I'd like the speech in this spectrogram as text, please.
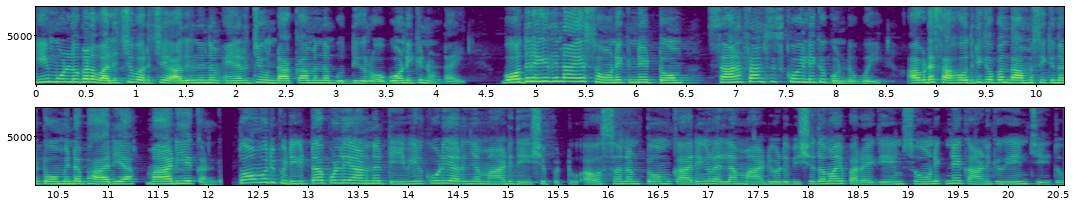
ഈ മുള്ളുകൾ വലിച്ചു പറിച്ച് അതിൽ നിന്നും എനർജി ഉണ്ടാക്കാമെന്ന ബുദ്ധി റോബോണിക്കിനുണ്ടായി. ബോധരഹിതനായ സോണിക്കിനെ ടോം സാൻ ഫ്രാൻസിസ്കോയിലേക്ക് കൊണ്ടുപോയി. അവിടെ സഹോദരിക്കൊപ്പം താമസിക്കുന്ന ടോമിന്റെ ഭാര്യ മാഡിയെ കണ്ടു. ടോം ഒരു പിടികിട്ടാപ്പുള്ളിയാണെന്ന് ടി വിയിൽ കൂടി അറിഞ്ഞ മാഡി ദേഷ്യപ്പെട്ടു. അവസാനം ടോം കാര്യങ്ങളെല്ലാം മാഡിയോട് വിശദമായി പറയുകയും സോണിക്കിനെ കാണിക്കുകയും ചെയ്തു.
